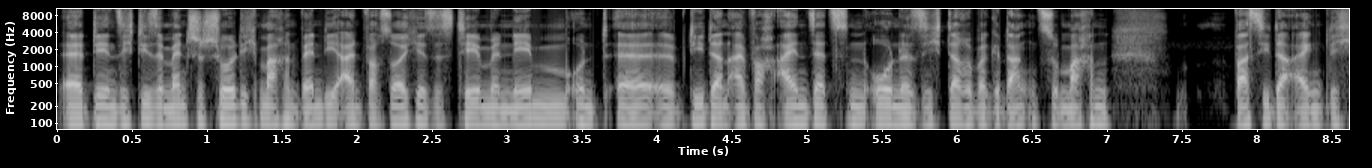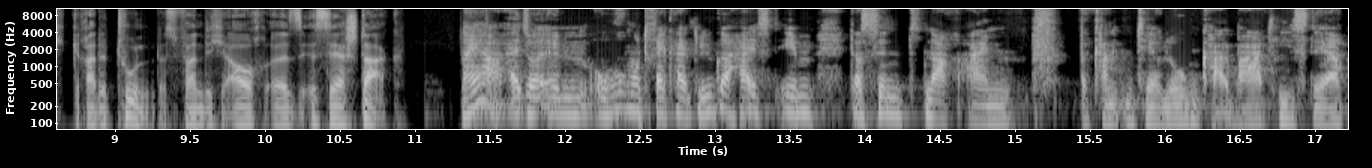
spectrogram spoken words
äh, denen sich diese Menschen schuldig machen, wenn die einfach solche Systeme nehmen und äh, die dann einfach einsetzen, ohne sich darüber Gedanken zu machen, was sie da eigentlich gerade tun. Das fand ich auch äh, ist sehr stark. Naja, also ähm, Hochmut, Trägheit, Lüge heißt eben, das sind nach einem bekannten Theologen, Karl Barth hieß der,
